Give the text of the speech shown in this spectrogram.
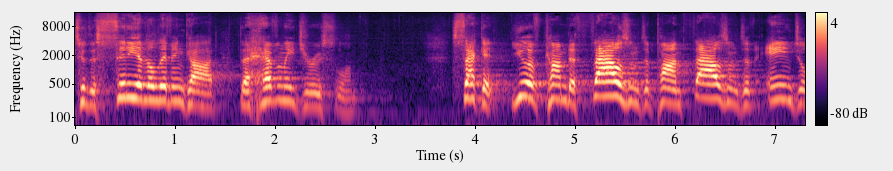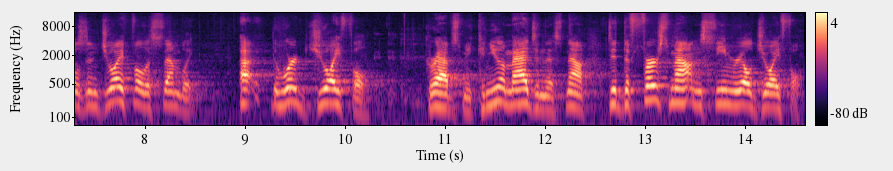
To the city of the living God, the heavenly Jerusalem. Second, you have come to thousands upon thousands of angels in joyful assembly. Uh, the word joyful grabs me. Can you imagine this? Now, did the first mountain seem real joyful?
